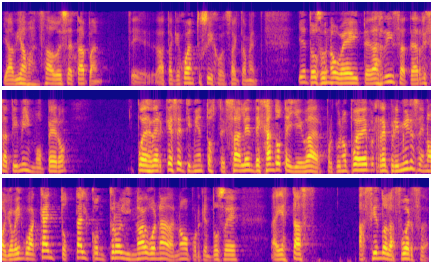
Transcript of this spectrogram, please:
ya había avanzado esa etapa, hasta que juegan tus hijos, exactamente. Y entonces uno ve y te da risa, te da risa a ti mismo, pero puedes ver qué sentimientos te salen dejándote llevar, porque uno puede reprimirse, no, yo vengo acá en total control y no hago nada, no, porque entonces ahí estás haciendo la fuerza,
